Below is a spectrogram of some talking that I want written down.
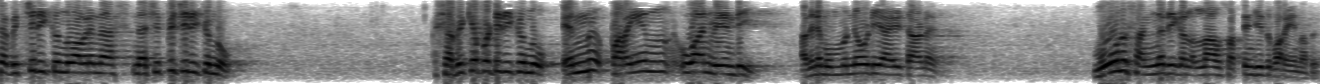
ശപിച്ചിരിക്കുന്നു അവരെ നശിപ്പിച്ചിരിക്കുന്നു. ശപിക്കപ്പെട്ടിരിക്കുന്നു എന്ന് പറയുവാൻ വേണ്ടി അതിന് മുന്നോടിയായിട്ടാണ് മൂന്ന് സംഗതികൾ അള്ളാഹു സത്യം ചെയ്ത് പറയുന്നത്.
